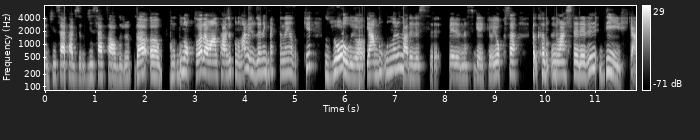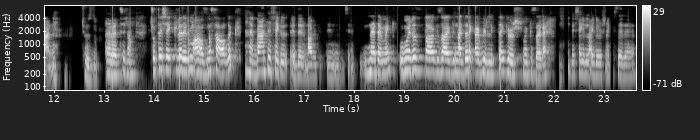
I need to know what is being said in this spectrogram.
E, cinsel taciz ya da cinsel saldırı da e, bu, bu noktalar avantajlı konular ve üzerine gitmek de ne yazık ki zor oluyor. Yani bu, bunların mücadelesi verilmesi gerekiyor. Yoksa kadın üniversiteleri değil yani çözüm. Evet İrem. Çok teşekkür ederim. Ağzına sağlık. ben teşekkür ederim davet ettiğiniz için. Ne demek? Umarız daha güzel günlerde tekrar birlikte görüşmek üzere. Teşekkürler. Görüşmek üzere.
